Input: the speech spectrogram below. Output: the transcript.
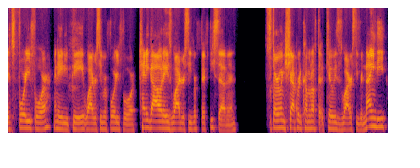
is 44 in ADP, wide receiver 44. Kenny Golladay is wide receiver 57. Sterling Shepard coming off the Achilles is wide receiver 90.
